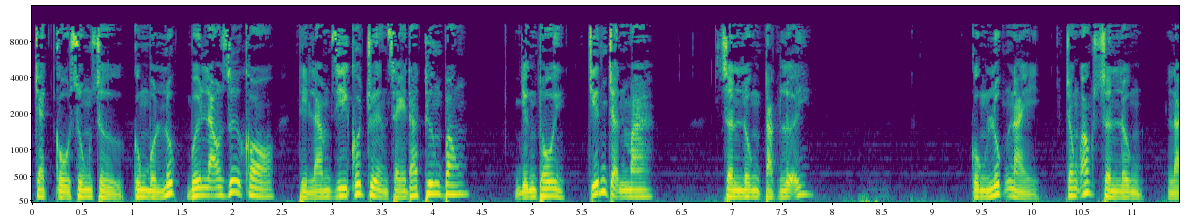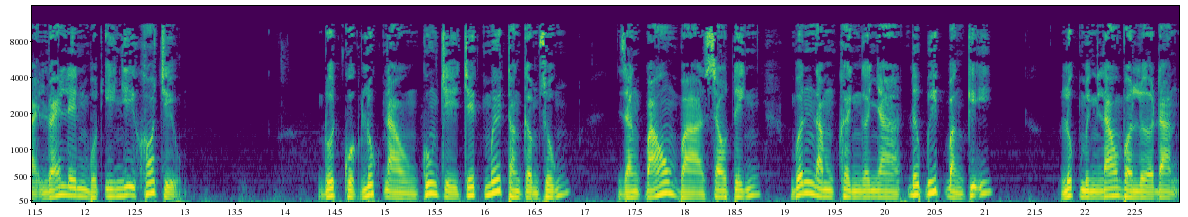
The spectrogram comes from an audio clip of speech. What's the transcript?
chẹt cổ sung sử cùng một lúc với lão giữ kho thì làm gì có chuyện xảy ra thương vong. Nhưng thôi, chiến trận mà. Sơn Lùng tặc lưỡi. Cùng lúc này, trong óc Sơn Lùng lại lóe lên một ý nghĩ khó chịu. Rốt cuộc lúc nào cũng chỉ chết mấy thằng cầm súng. Giang báo và sao tính vẫn nằm khỉnh ở nhà đớp ít bằng kỹ. Lúc mình lao vào lửa đạn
